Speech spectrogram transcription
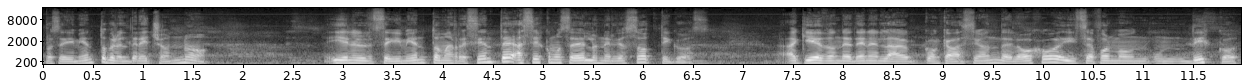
procedimiento, pero el derecho no. Y en el seguimiento más reciente, así es como se ven los nervios ópticos. Aquí es donde tienen la concavación del ojo y se forma un, disco.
